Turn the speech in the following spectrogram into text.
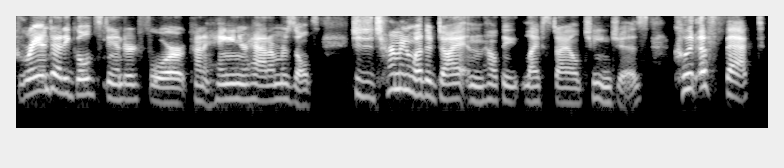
granddaddy gold standard for kind of hanging your hat on results to determine whether diet and healthy lifestyle changes could affect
